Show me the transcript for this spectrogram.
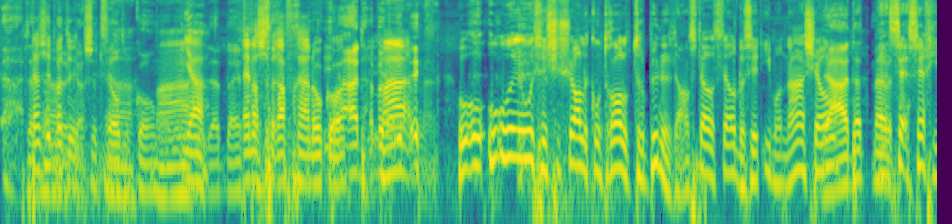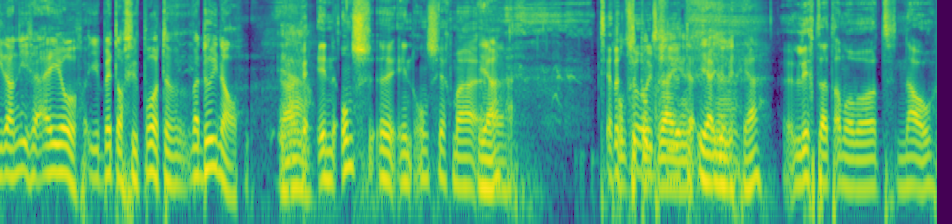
Ja, dat Daar zit is wat leuk in. Als ze het veld Ja, opkomen. maar- Ja, dat blijft En als ze eraf gaan ook hoor. Maar hoe, hoe, hoe, hoe is de sociale controle op de tribune dan? Stel, stel er zit iemand naast jou. Ja, dat, maar zeg, zeg je dan niet, hey joh, je bent als supporter, wat doe je nou? ja, Ja. in, ons, eh, in ons, zeg maar, Ja. eh, Onze. Ja, jullie, ja? ligt dat allemaal wat nauw.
